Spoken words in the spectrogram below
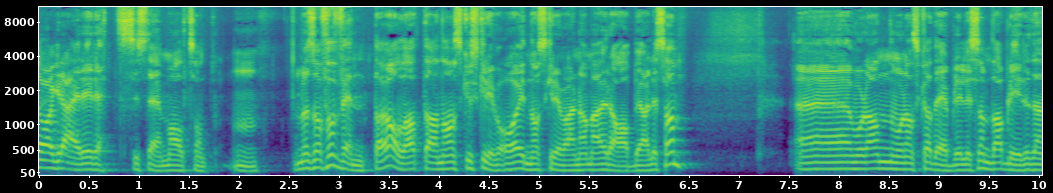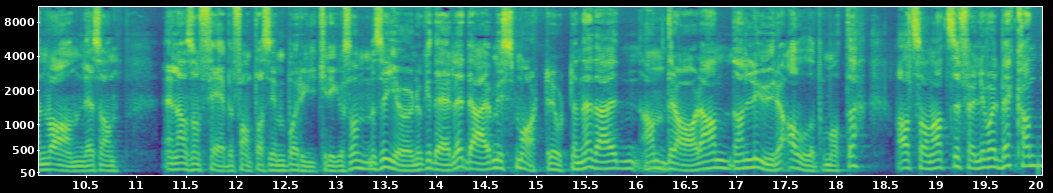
det var greier i rettssystemet og alt sånt. Mm. Men så forventa jo alle at da han skulle skrive Oi, nå skriver han om Arabia, liksom. Eh, hvordan, hvordan, skal det bli, liksom? Da blir det den vanlige sånn en eller annen sånn feberfantasi om borgerkrig og sånn, men så gjør han jo ikke det heller. Det er jo mye smartere gjort enn det. det er, han drar det, han, han, lurer alle, på en måte. Alt sånn at selvfølgelig Welbeck han,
